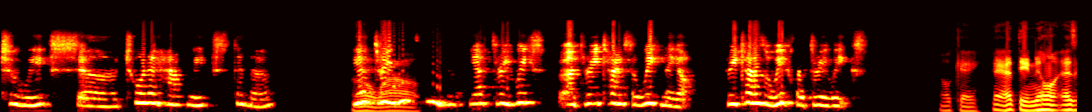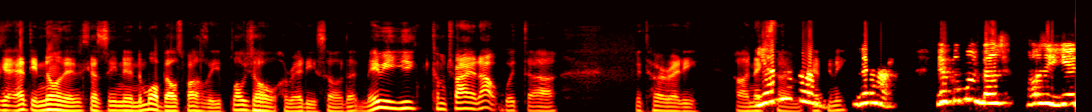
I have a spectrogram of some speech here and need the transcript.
two weeks, uh, two and a half weeks, you know. Yeah, Oh, three wow. weeks. Yeah, three weeks, uh, three times a week now Three times a week for three weeks. Okay. Hey, Anthony, no, as Anthony know that because you know the more bells possibly blows your already. So that maybe you come try it out with uh with her already uh next Yeah, time, Anthony. yeah. Yeah, come on, Bells. Posey, yeah,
